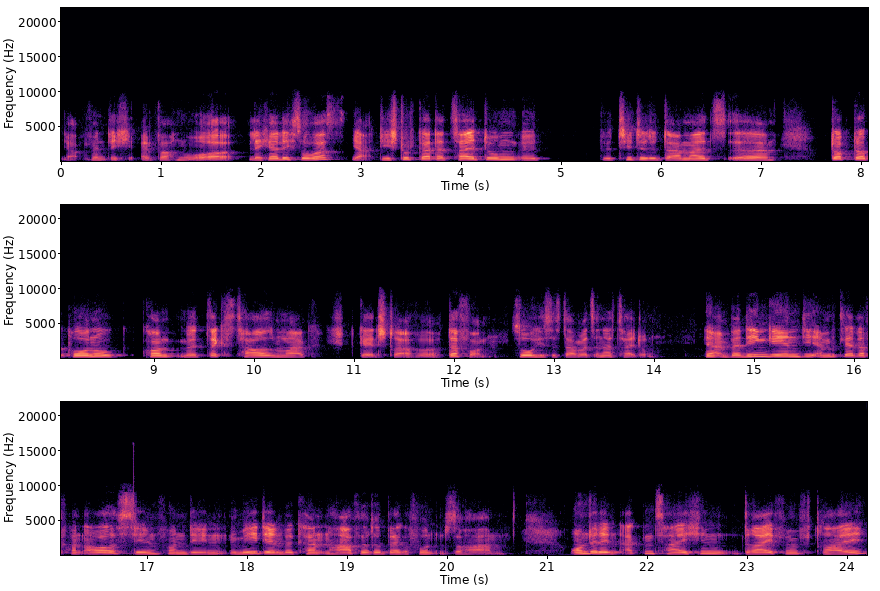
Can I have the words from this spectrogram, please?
ja, finde ich einfach nur lächerlich sowas. Ja, die Stuttgarter Zeitung betitelte damals äh, Dr. Porno kommt mit 6000 Mark Geldstrafe davon. So hieß es damals in der Zeitung. Ja, in Berlin gehen die Ermittler davon aus, den von den Medien bekannten Havelripper gefunden zu haben. Unter den Aktenzeichen 353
